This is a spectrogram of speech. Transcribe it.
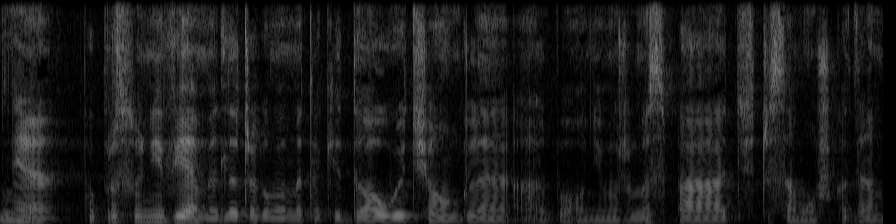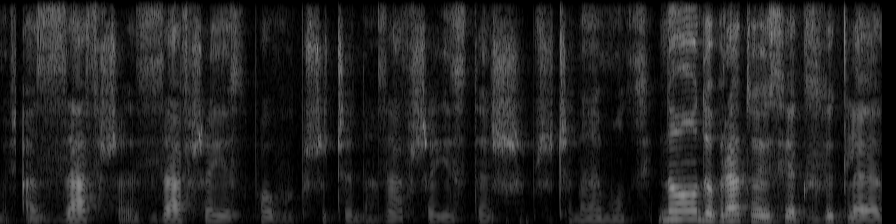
Nie, po prostu nie wiemy, dlaczego mamy takie doły ciągle, albo nie możemy spać, czy samo uszkadzamy. A zawsze, zawsze jest powód, przyczyna. Zawsze jest też przyczyna emocji. No dobra, to jest jak zwykle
